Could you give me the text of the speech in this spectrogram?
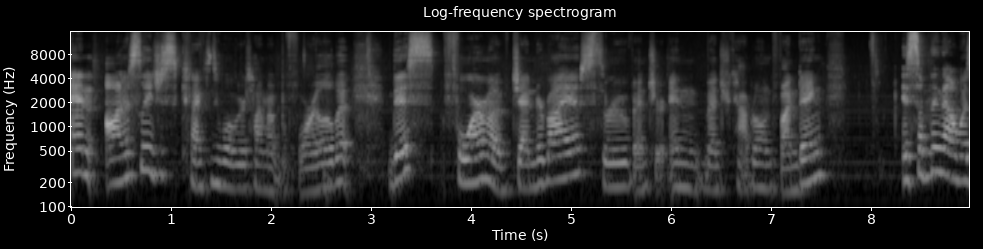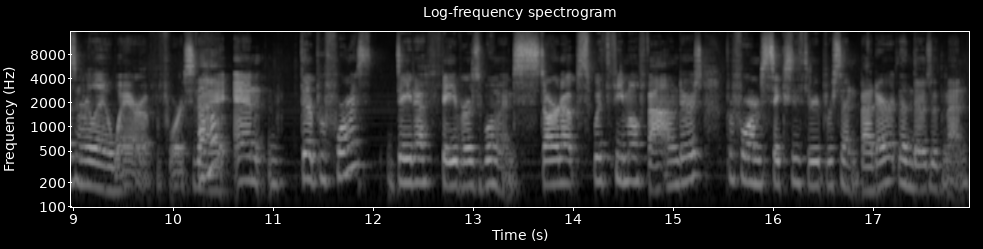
And honestly, just connecting to what we were talking about before a little bit, this form of gender bias through venture in venture capital and funding is something that I wasn't really aware of before today. Uh-huh. And the performance data favors women. Startups with female founders perform 63% better than those with men.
